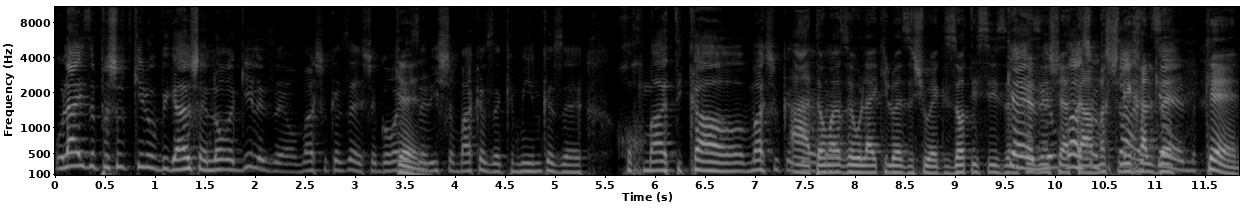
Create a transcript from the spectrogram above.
אולי זה פשוט כאילו בגלל שאני לא רגיל לזה, או משהו כזה, שגורם כן. לזה להישמע כזה כמין כזה חוכמה עתיקה, או משהו כזה. אה, אתה אומר זה אולי כאילו איזשהו אקזוטיסיזם כן, כזה שאתה משליך קצת, על זה. כן. כן.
